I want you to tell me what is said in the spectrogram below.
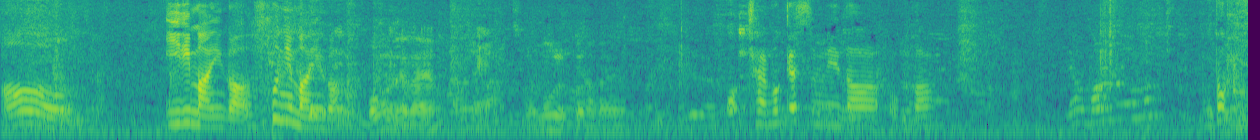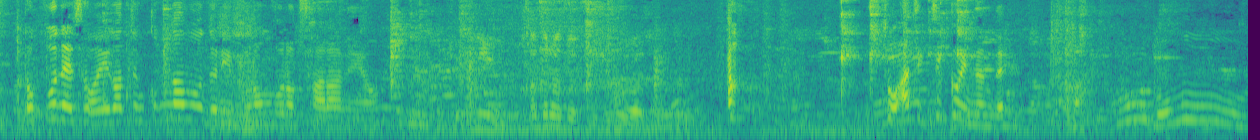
어 일이 많이 가 손이 많이 가. 먹으면 되나요? 잘 먹을 거 알아요. 어, 잘 먹겠습니다, 오빠. 덕, 덕분에 저희 같은 꿈나무들이 무럭무럭 자라네요. 교수님 카드라도 주시고 가지. 저 아직 찍고 있는데. 너무.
